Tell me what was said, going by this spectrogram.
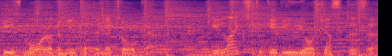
He's more of a nuker than a talker. He likes to give you your just dessert.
